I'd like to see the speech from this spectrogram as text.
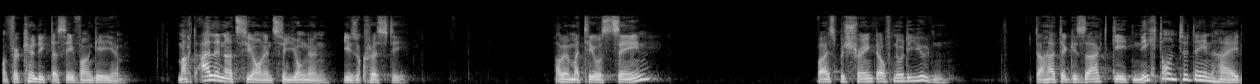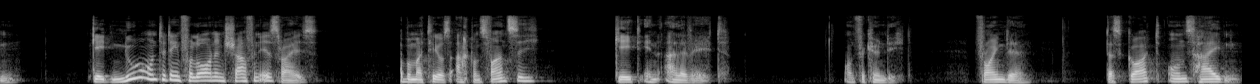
und verkündigt das Evangelium. Macht alle Nationen zu Jungen Jesu Christi. Aber in Matthäus 10 war es beschränkt auf nur die Juden. Da hat er gesagt, geht nicht unter den Heiden, geht nur unter den verlorenen Schafen Israels. Aber Matthäus 28 geht in alle Welt und verkündigt. Freunde, dass Gott uns Heiden,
